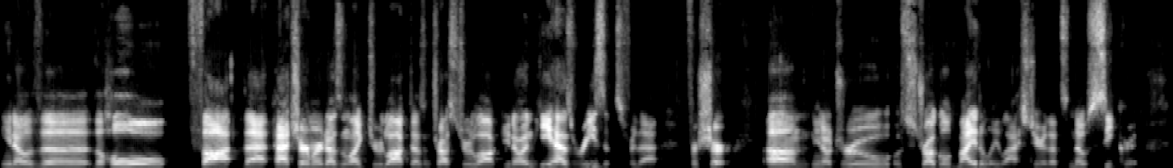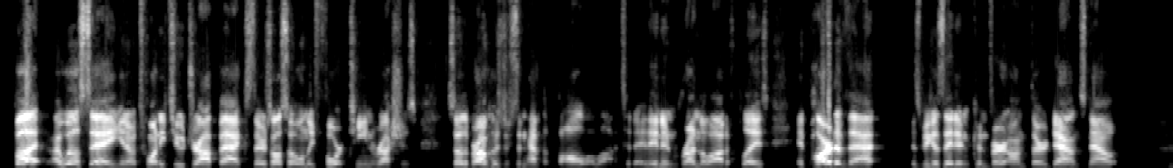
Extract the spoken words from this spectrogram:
you know the the whole thought that Pat Shurmur doesn't like Drew Lock, doesn't trust Drew Lock, you know, and he has reasons for that for sure. Um, you know, Drew struggled mightily last year. That's no secret. But I will say, you know, 22 dropbacks, there's also only 14 rushes. So the Broncos just didn't have the ball a lot today. They didn't run a lot of plays. And part of that is because they didn't convert on third downs. Now,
